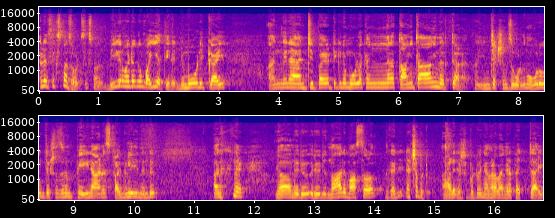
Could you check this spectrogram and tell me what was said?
അല്ല six months old six months ഭീകരമായിട്ടൊക്കെ വയ്യെത്തിയില്ല ന്യൂമോണിക്കായി അങ്ങനെ ആന്റിബയോട്ടിക്കിന്റെ മുകളിലൊക്കെ അങ്ങനെ താങ്ങി താങ്ങി നിർത്തുകയാണ്. അപ്പോൾ ഇഞ്ചക്ഷൻസ് കൊടുക്കുന്നു. ഓരോ ഇഞ്ചക്ഷൻസിനും പെയിനാണ് സ്ട്രഗിൾ ചെയ്യുന്നുണ്ട്. അങ്ങനെ ഞാനൊരു ഒരു ഒരു നാല് മാസത്തോളം ഇത് കഴിഞ്ഞ് രക്ഷപ്പെട്ടു. ആൾ രക്ഷപ്പെട്ടു. ഞങ്ങളെ ഭയങ്കര പെറ്റായി.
